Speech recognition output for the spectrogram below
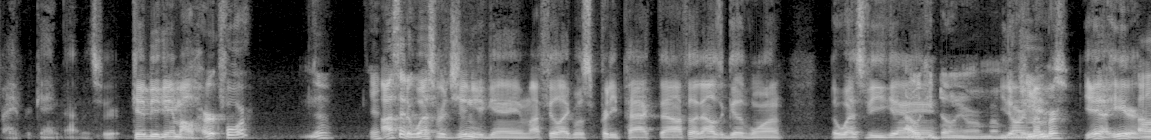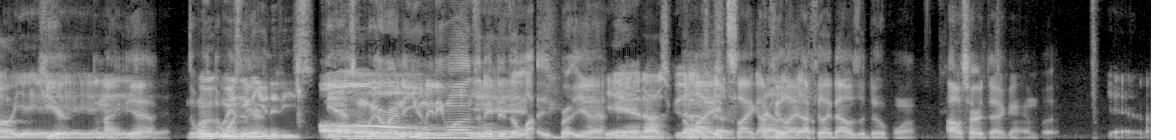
favorite game atmosphere could it be a game I'll hurt for? Yeah, yeah. I say the West Virginia game. I feel like it was pretty packed out. I feel like that was a good one. The West V game. I don't even remember. you don't remember? Yeah, here. Oh yeah, yeah, Here. yeah, yeah, The yeah, night- yeah, yeah. Yeah. The one, the we one was in the here. unities. Oh, yeah, so when we were in the Unity Oh, ones and they did the yeah. bro, yeah, Yeah, that was good. the That lights. dope. Like I feel was like I feel like that was a dope one. I was hurt that game, but Yeah, no,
